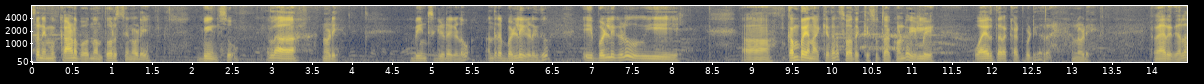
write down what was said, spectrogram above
ಸೊ ನಿಮಗೆ ಕಾಣ್ಬೋದು ನಾನು ತೋರಿಸ್ತೀನಿ ನೋಡಿ. ಬೀನ್ಸು ಎಲ್ಲ ನೋಡಿ ಬೀನ್ಸ್ ಗಿಡಗಳು ಅಂದರೆ ಬಳ್ಳಿಗಳಿದು ಈ ಬಳ್ಳಿಗಳು ಈ ಆ, ಕಂಬ ಏನು ಹಾಕಿದ್ದಾರೆ. ಸೊ ಅದಕ್ಕೆ ಸುತ್ತಾಕೊಂಡು ಇಲ್ಲಿ ವೈರ್ ಥರ ಕಟ್ಬಿಟ್ಟಿದ್ದಾರೆ. ನೋಡಿ ವೈರ್ ಇದೆಯಲ್ಲ?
